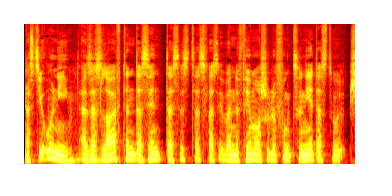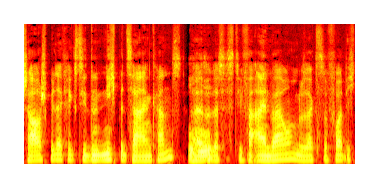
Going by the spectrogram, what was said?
das ist die Uni. Also das läuft dann, das sind, das ist das, was über eine Filmhochschule funktioniert, dass du Schauspieler kriegst, die du nicht bezahlen kannst. Uh Also das ist die Vereinbarung. Du sagst sofort, ich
